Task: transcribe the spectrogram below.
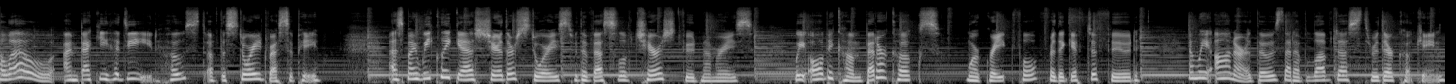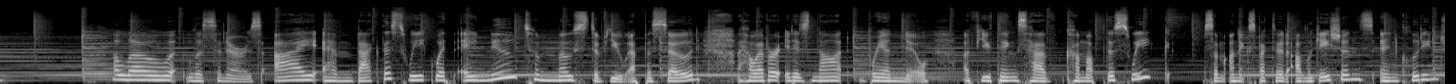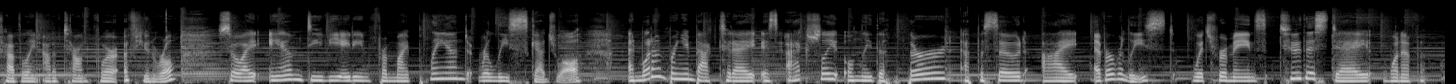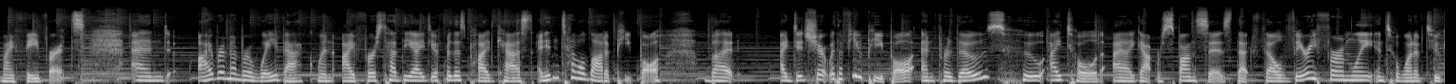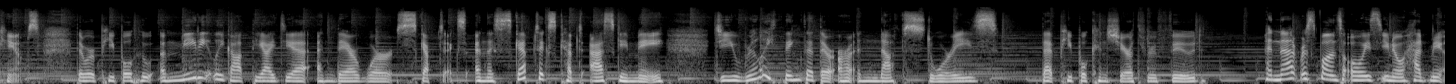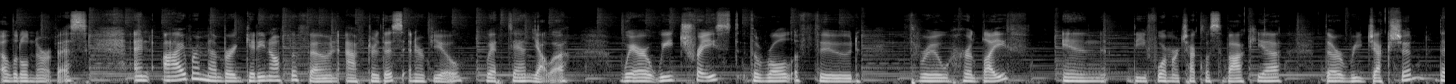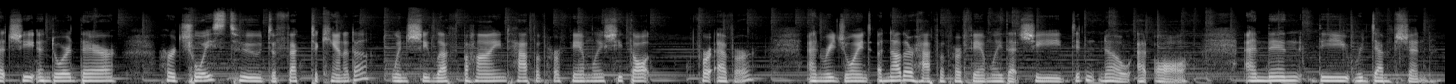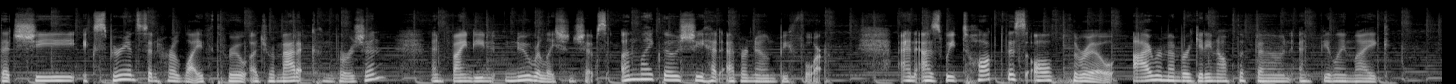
Hello, I'm Becky Hadeed, host of The Storied Recipe. As my weekly guests share their stories through the vessel of cherished food memories, we all become better cooks, more grateful for the gift of food, and we honor those that have loved us through their cooking. Hello, listeners. I am back this week with a new to most of you episode. However, it is not brand new. A few things have come up this week some unexpected obligations, including traveling out of town for a funeral. So I am deviating from my planned release schedule. And what I'm bringing back today is actually only the third episode I ever released, which remains to this day one of my favorites. And I remember way back when I first had the idea for this podcast, I didn't tell a lot of people, but I did share it with a few people, and for those who I told, I got responses that fell very firmly into one of two camps. There were people who immediately got the idea, and there were skeptics. And the skeptics kept asking me, Do you really think that there are enough stories that people can share through food? And that response always, you know, had me a little nervous. And I remember getting off the phone after this interview with Daniela, where we traced the role of food through her life in the former Czechoslovakia, the rejection that she endured there, her choice to defect to Canada when she left behind half of her family she thought forever and rejoined another half of her family that she didn't know at all. And then the redemption that she experienced in her life through a dramatic conversion and finding new relationships, unlike those she had ever known before. And as we talked this all through, I remember getting off the phone and feeling like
